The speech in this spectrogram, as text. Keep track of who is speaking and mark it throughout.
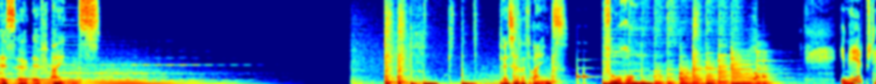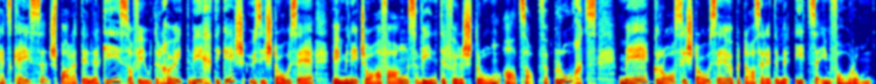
Speaker 1: SRF 1. SRF 1 Forum
Speaker 2: im Herbst hat es geheissen, spart Energie, so viel ihr könnt. Wichtig ist, unsere Stauseen, wenn wir nicht schon anfangs Winter für den Strom anzapfen. Braucht es mehr grosse Stauseen? Über das reden wir jetzt im Forum.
